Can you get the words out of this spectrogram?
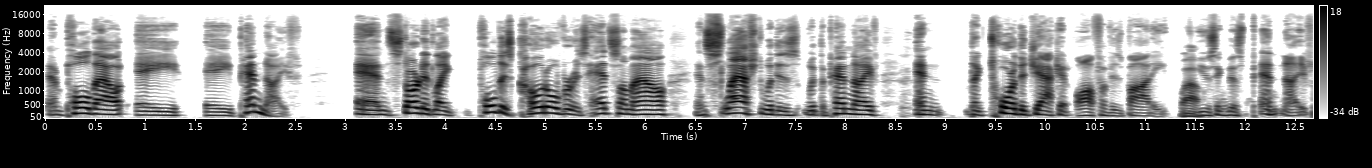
and pulled out a a penknife and started like pulled his coat over his head somehow and slashed with his with the penknife and like tore the jacket off of his body wow. using this penknife,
